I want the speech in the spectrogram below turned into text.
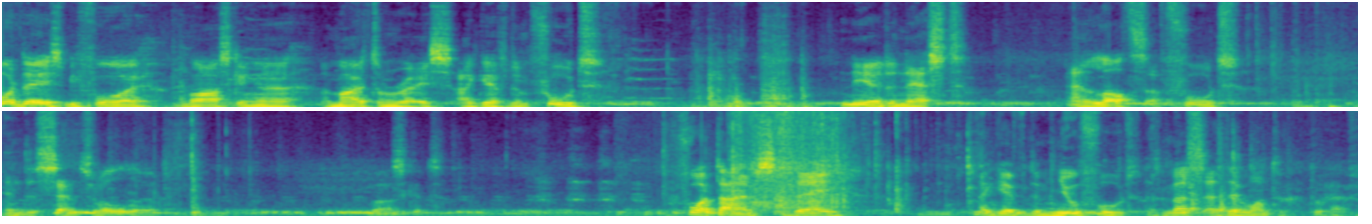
Four days before basking a, a marathon race, I give them food near the nest and lots of food in the central uh, basket. Four times a day I give them new food, as much as they want to, to have.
